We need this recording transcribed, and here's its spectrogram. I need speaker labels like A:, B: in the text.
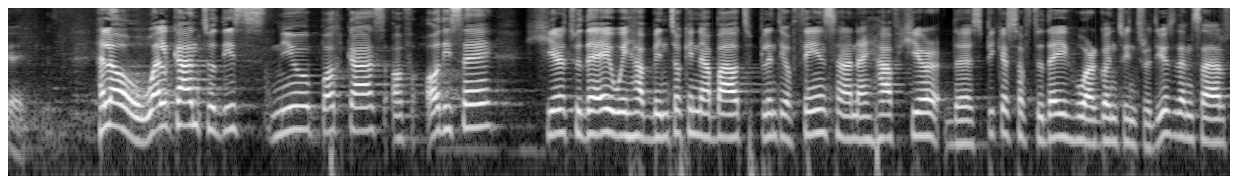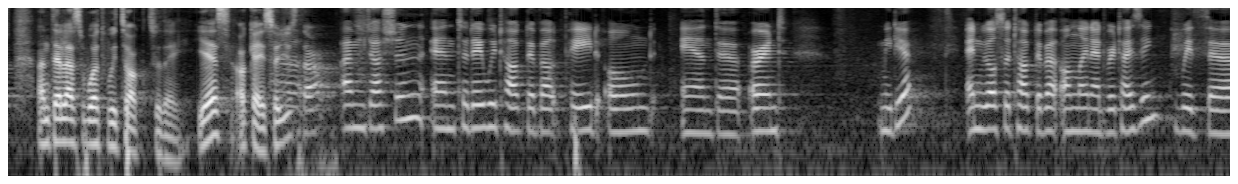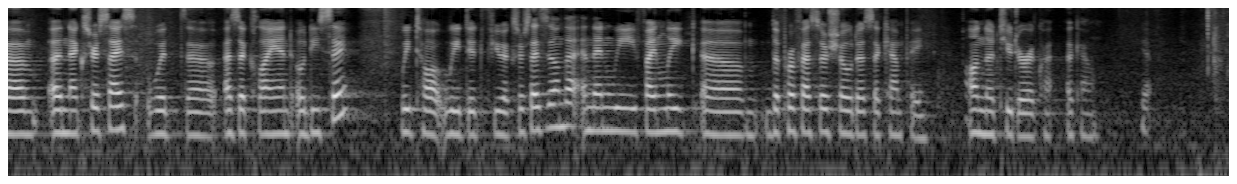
A: Okay. Hello, welcome to this new podcast of Odyssey. Here today we have been talking about plenty of things, and I have here the speakers of today who are going to introduce themselves and tell us what we talked today. Yes? Okay, so you start.
B: I'm Joshin, and today we talked about paid, owned, and uh, earned media. And we also talked about online advertising with um, an exercise with uh, as a client Odyssey. We taught we did a few exercises on that, and then we finally um, the professor showed us a campaign on the Twitter ac- account. Yeah.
